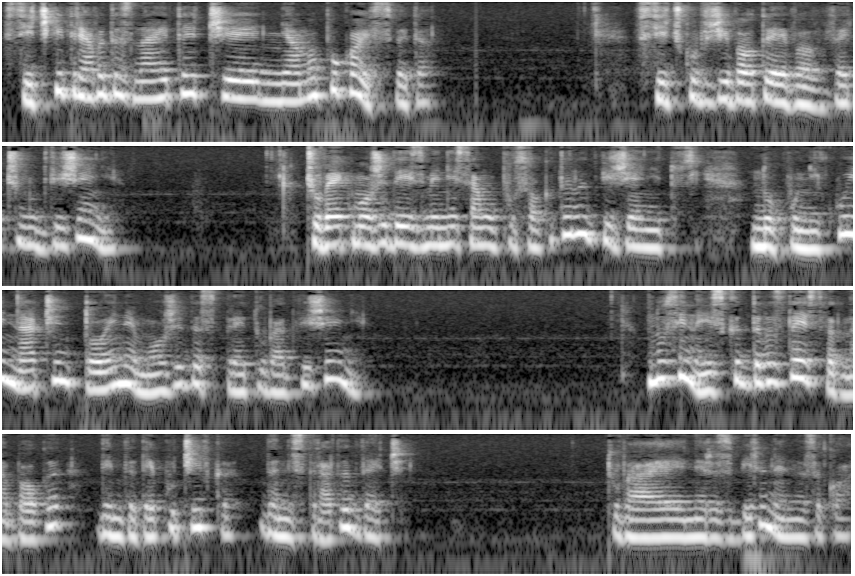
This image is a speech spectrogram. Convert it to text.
всички трябва да знаете, че няма покой в света. Всичко в живота е във вечно движение. Човек може да измени само посоката на движението си, но по никой начин той не може да спре това движение. Но си не искат да въздействат на Бога, да им даде почивка, да не страдат вече. Това е неразбиране на закон.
